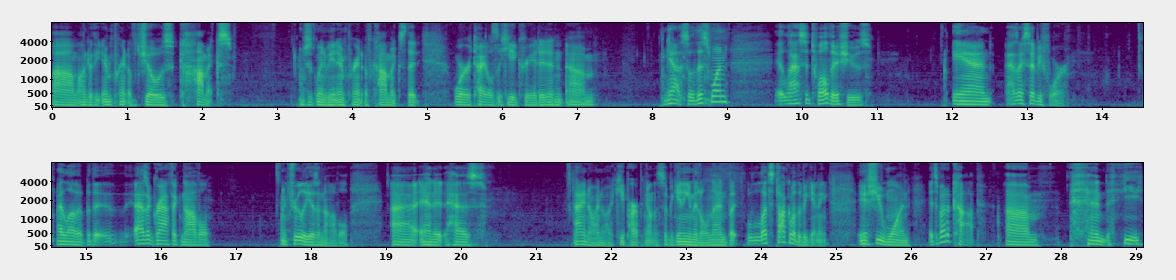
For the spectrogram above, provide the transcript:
um, under the imprint of Joe's Comics, which is going to be an imprint of comics that were titles that he had created. And um, yeah, so this one it lasted twelve issues, and as I said before, I love it. But the, as a graphic novel, it truly is a novel uh, and it has. I know, I know. I keep harping on this, the beginning, middle, and end. But let's talk about the beginning. Issue one. It's about a cop, um, and he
